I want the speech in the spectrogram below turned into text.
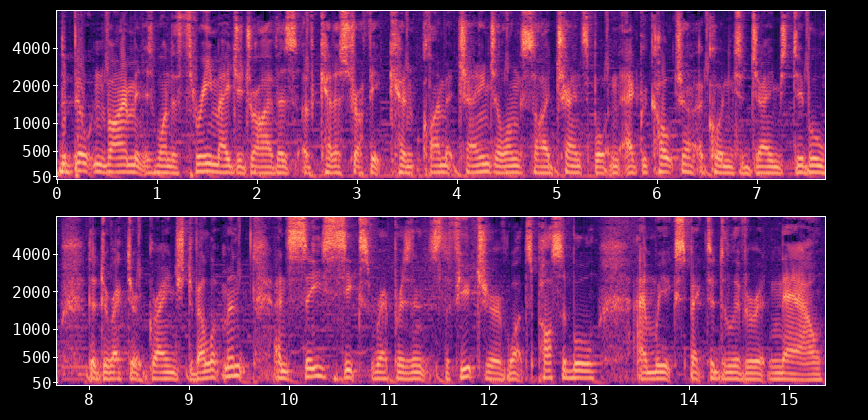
The built environment is one of three major drivers of catastrophic climate change alongside transport and agriculture, according to James Dibble, the director at Grange Development. And C6 represents the future of what's possible, and we expect to deliver it now.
